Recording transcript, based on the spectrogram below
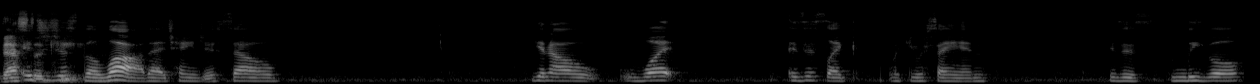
That's it's the key. just the law that changes. So, you know, what is this like? Like you were saying, is this legal,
